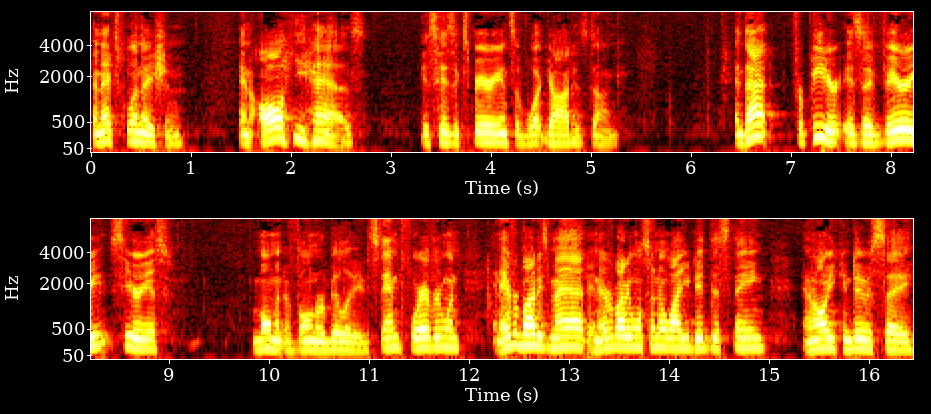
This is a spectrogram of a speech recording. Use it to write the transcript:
an explanation, and all he has is his experience of what God has done. And that, for Peter, is a very serious moment of vulnerability to stand before everyone, and everybody's mad, and everybody wants to know why you did this thing, and all you can do is say,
